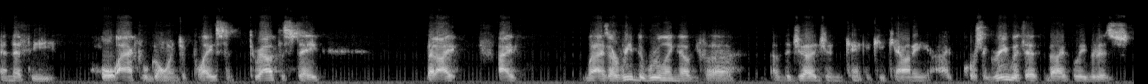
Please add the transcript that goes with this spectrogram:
and that the whole act will go into place throughout the state. But I, I, as I read the ruling of uh, of the judge in Kankakee County, I of course agree with it, but I believe it is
